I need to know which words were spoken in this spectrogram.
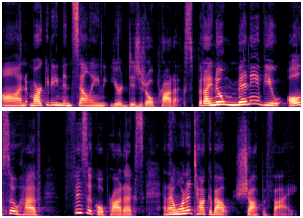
on marketing and selling your digital products, but I know many of you also have physical products, and I want to talk about Shopify.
